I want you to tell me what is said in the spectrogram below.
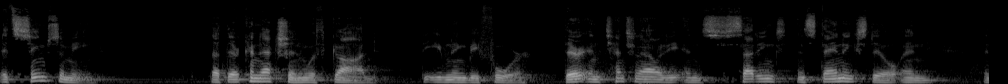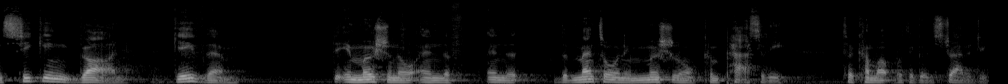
It seems to me that their connection with God the evening before, their intentionality in setting and standing still and, and seeking God gave them the emotional and the and the, the mental and emotional capacity to come up with a good strategy,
